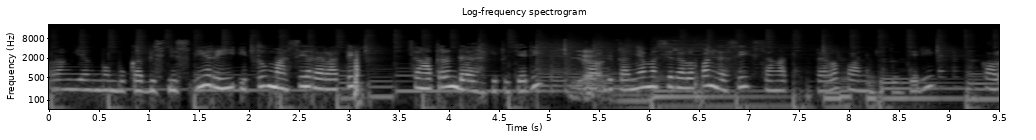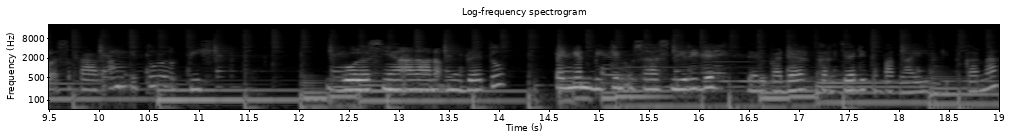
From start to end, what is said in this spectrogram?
orang yang membuka bisnis sendiri itu masih relatif sangat rendah gitu. Jadi yeah. kalau ditanya masih relevan nggak sih? Sangat relevan gitu. Jadi kalau sekarang itu lebih goalsnya anak-anak muda itu pengen bikin usaha sendiri deh daripada kerja di tempat lain gitu karena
